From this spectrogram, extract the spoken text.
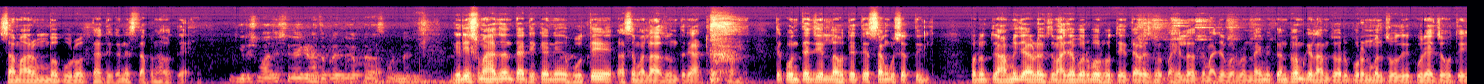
समारंभपूर्वक त्या ठिकाणी स्थापना होते. आहे गिरीश महाजन श्रेय घेण्याचा प्रयत्न करतात असं म्हणणं गिरीश महाजन त्या ठिकाणी होते असं मला अजून तरी आठवत नाही. ते कोणत्या जेलला होते ते सांगू शकतील. परंतु आम्ही ज्यावेळेस माझ्याबरोबर होते त्यावेळेस मी पाहिलं ते माझ्याबरोबर नाही. मी कन्फर्म केलं आमच्याबरोबर पुरणमल चौधरी कुऱ्याचे होते.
